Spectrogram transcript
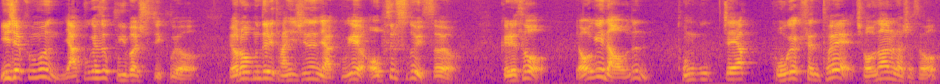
이 제품은 약국에서 구입하실 수 있고요. 여러분들이 다니시는 약국에 없을 수도 있어요. 그래서 여기 나오는 동국제약 고객센터에 전화를 하셔서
